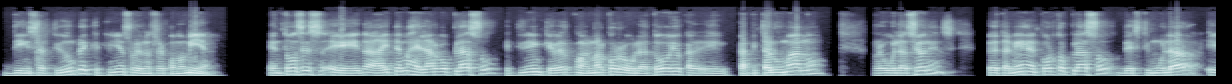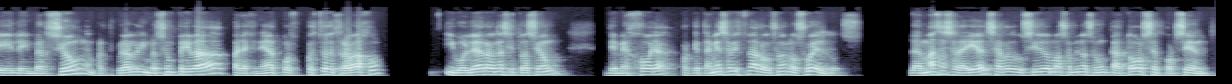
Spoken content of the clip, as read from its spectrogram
de incertidumbre que tienen sobre nuestra economía. Entonces, eh, nada, hay temas de largo plazo que tienen que ver con el marco regulatorio, eh, capital humano, regulaciones, pero también en el corto plazo de estimular eh, la inversión, en particular la inversión privada, para generar puestos de trabajo y volver a una situación de mejora, porque también se ha visto una reducción en los sueldos la masa salarial se ha reducido más o menos en un 14%.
